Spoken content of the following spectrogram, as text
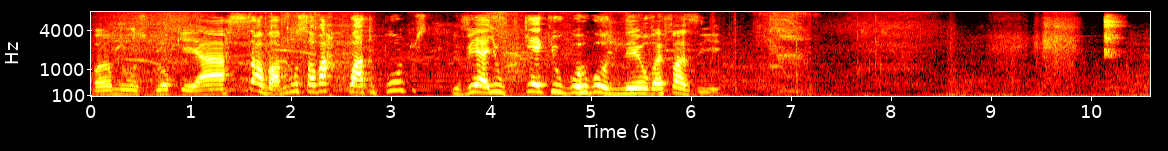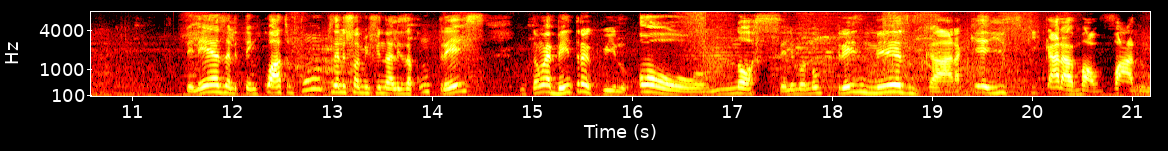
Vamos bloquear, salvar. Vamos salvar quatro pontos e ver aí o que que o Gorgoneu vai fazer. Beleza, ele tem 4 pontos, ele só me finaliza com 3. Então é bem tranquilo. Oh, nossa, ele mandou 3 mesmo, cara. Que isso, que cara malvado.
